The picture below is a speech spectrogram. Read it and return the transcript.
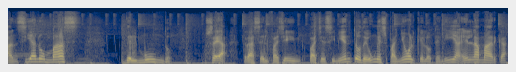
anciano más del mundo. O sea, tras el fallecimiento de un español que lo tenía en la marca,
